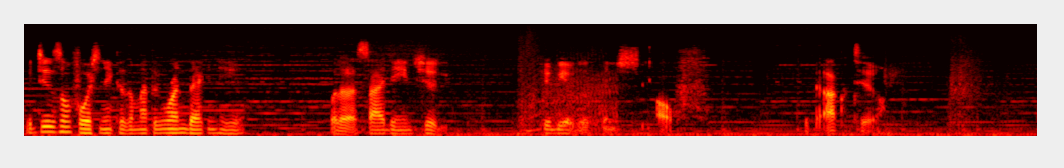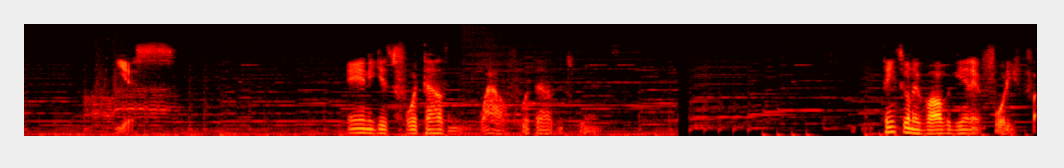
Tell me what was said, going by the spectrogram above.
Which is unfortunate because I'm gonna have to run back and heal. But uh, Psybeam should, should be able to finish off with the Aqua Tail. Yes. And he gets 4,000. Wow, 4,000 experience. I think it's going to evolve again at 45.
